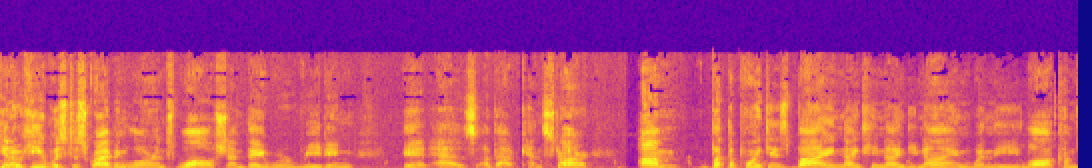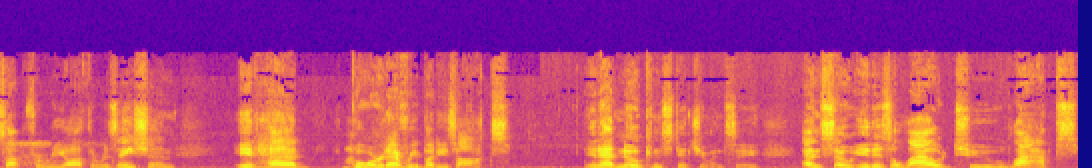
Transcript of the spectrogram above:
you know he was describing Lawrence Walsh, and they were reading it as about Ken Starr. Um, but the point is, by 1999, when the law comes up for reauthorization, it had gored everybody's ox. It had no constituency, and so it is allowed to lapse.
